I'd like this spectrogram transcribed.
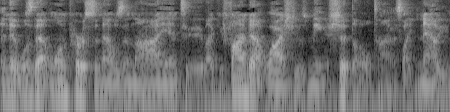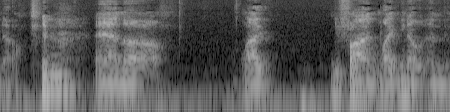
and it was that one person that was in the high Entia. Like you find out why she was mean as shit the whole time. It's like now you know. Mhm. and uh like you find like you know and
